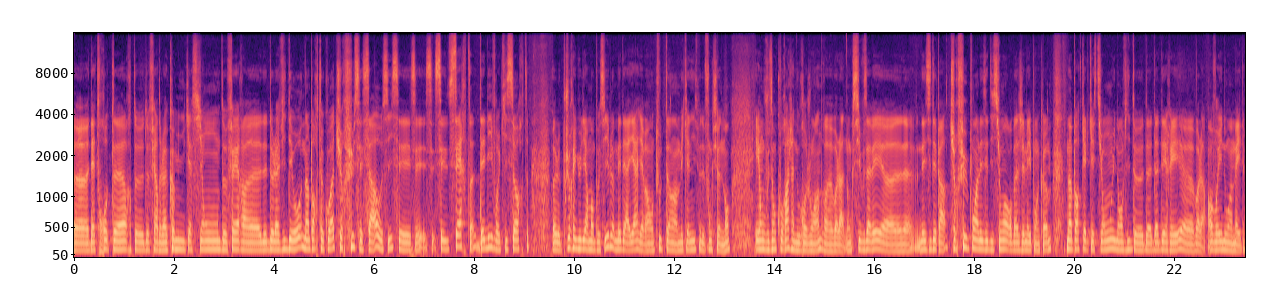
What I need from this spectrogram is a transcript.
euh, d'être auteur, de, de faire de la communication, de faire de, de la vidéo, n'importe quoi, Turfu c'est ça aussi. C'est certes des livres qui sortent le plus régulièrement possible, mais derrière il y a vraiment tout un mécanisme de fonctionnement et on vous encourage à nous rejoindre. voilà, donc si vous avez, n'hésitez pas, turfu.leséditions.gmail.com, n'importe quelle question, une envie de- de- d'adhérer, euh, voilà, envoyez-nous un mail.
